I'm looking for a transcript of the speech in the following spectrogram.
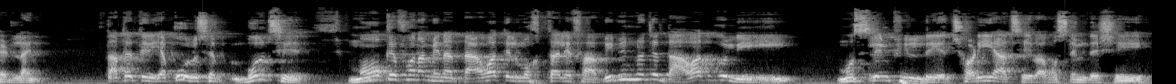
হেডলাইন। তাতে তিনি সে বলছে মৌকেফোনা মিনা দাওয়াতিল মুখতালিফা, বিভিন্ন যে দাওয়াতগুলি মুসলিম ফিল্ডে ছড়িয়ে আছে বা মুসলিম দেশে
